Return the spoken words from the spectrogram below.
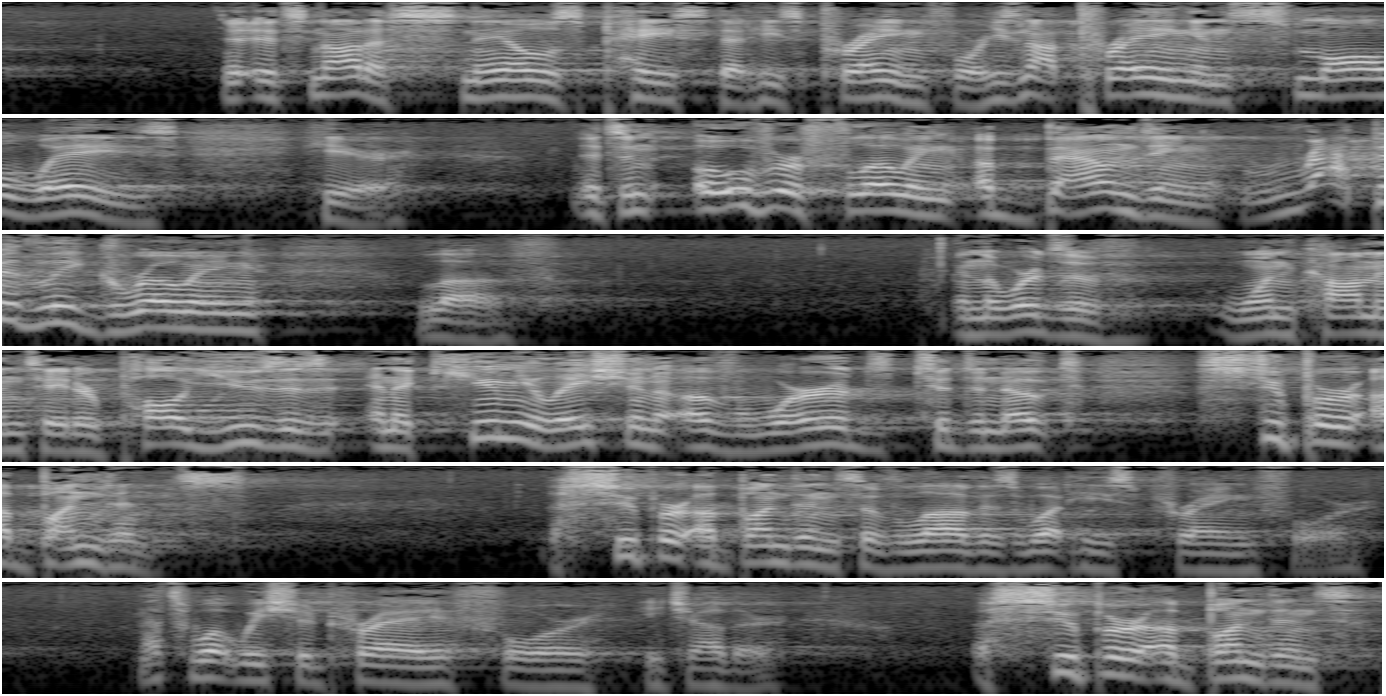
It's not a snail's pace that he's praying for. He's not praying in small ways here. It's an overflowing, abounding, rapidly growing love. In the words of one commentator, Paul uses an accumulation of words to denote superabundance. A superabundance of love is what he's praying for. That's what we should pray for each other. A superabundance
